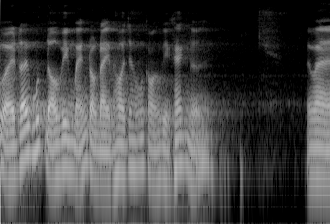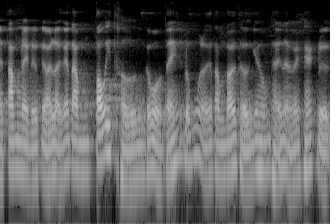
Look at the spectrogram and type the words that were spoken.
huệ tới mức độ viên mãn tròn đầy thôi chứ không còn việc khác nữa. Và tâm này được gọi là cái tâm tối thượng của bồ tát. Đúng là cái tâm tối thượng chứ không thể nào cái khác được.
